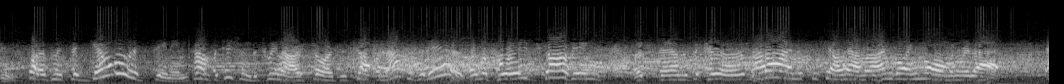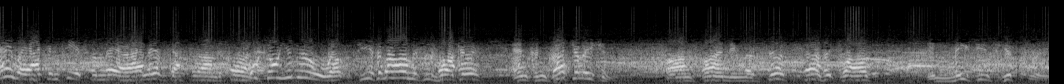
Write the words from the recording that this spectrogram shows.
seen it. What if Mr. Gimbel had seen him? Competition between our stores is tough enough as it is. And the parade's starting. Let's stand at the curb. Not I, Mr. Shellhammer. I'm going home and relax. Anyway, I can see it from there. I live just around the corner. Oh, so you do. Well, see you tomorrow, Mrs. Walker. And congratulations on finding the best Santa Claus in Macy's history.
